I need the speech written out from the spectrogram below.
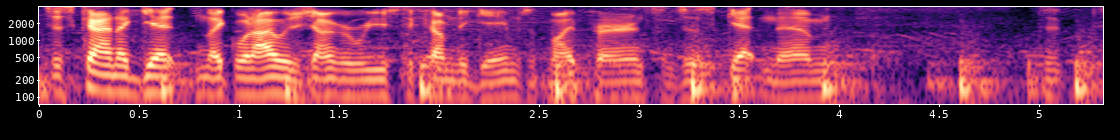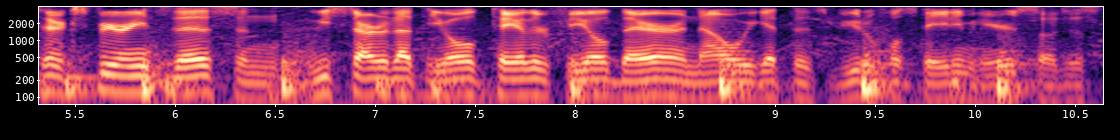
just kind of get like when I was younger, we used to come to games with my parents and just getting them to, to experience this. And we started at the old Taylor Field there, and now we get this beautiful stadium here. So just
